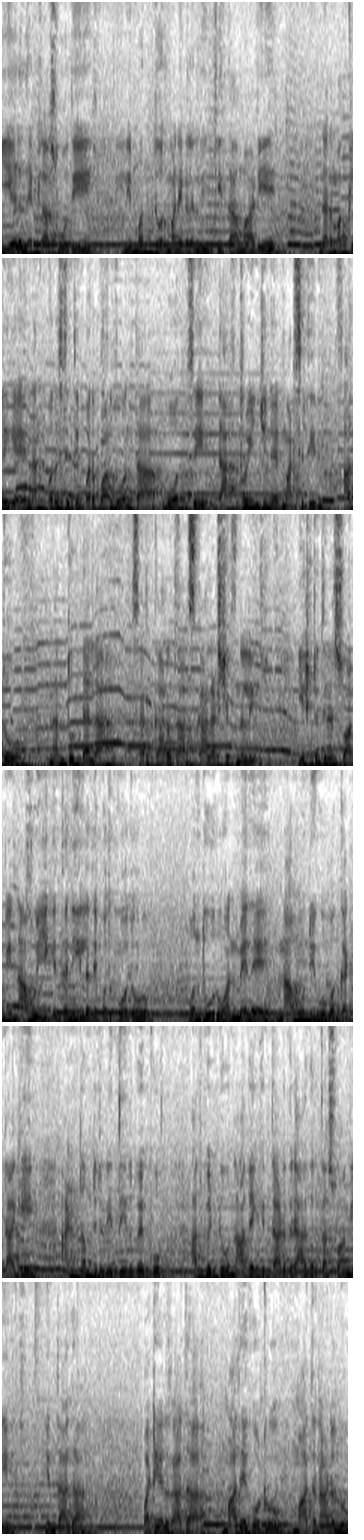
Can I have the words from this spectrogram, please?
ಏಳನೇ ಕ್ಲಾಸ್ ಓದಿ ನಿಮ್ಮಂಥವ್ರ ಮನೆಗಳಲ್ಲಿ ಜೀತ ಮಾಡಿ ನನ್ನ ಮಕ್ಕಳಿಗೆ ನನ್ನ ಪರಿಸ್ಥಿತಿ ಬರಬಾರ್ದು ಅಂತ ಓದಿಸಿ ಡಾಕ್ಟ್ರು ಇಂಜಿನಿಯರ್ ಮಾಡಿಸಿದ್ದೀನಿ. ಅದು ನನ್ನ ದುಡ್ಡಲ್ಲ, ಸರ್ಕಾರದ ಸ್ಕಾಲರ್ಶಿಪ್ನಲ್ಲಿ ಎಷ್ಟು ದಿನ ಸ್ವಾಮಿ, ನಾವು ಹೀಗೆ ದನಿ ಇಲ್ಲದೆ ಬದುಕೋದು? ಒಂದೂರು ಅಂದಮೇಲೆ ನಾವು ನೀವು ಒಗ್ಗಟ್ಟಾಗಿ ಅಣ್ತಂದಿರ ರೀತಿ ಇರಬೇಕು. ಅದು ಬಿಟ್ಟು ನಾವೇ ಕಿತ್ತಾಡಿದ್ರೆ ಆಗುತ್ತಾ ಸ್ವಾಮಿ? ಎಂದಾಗ ಪಟೇಲರಾದ ಮಾದೇಗೌಡರು ಮಾತನಾಡಲು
